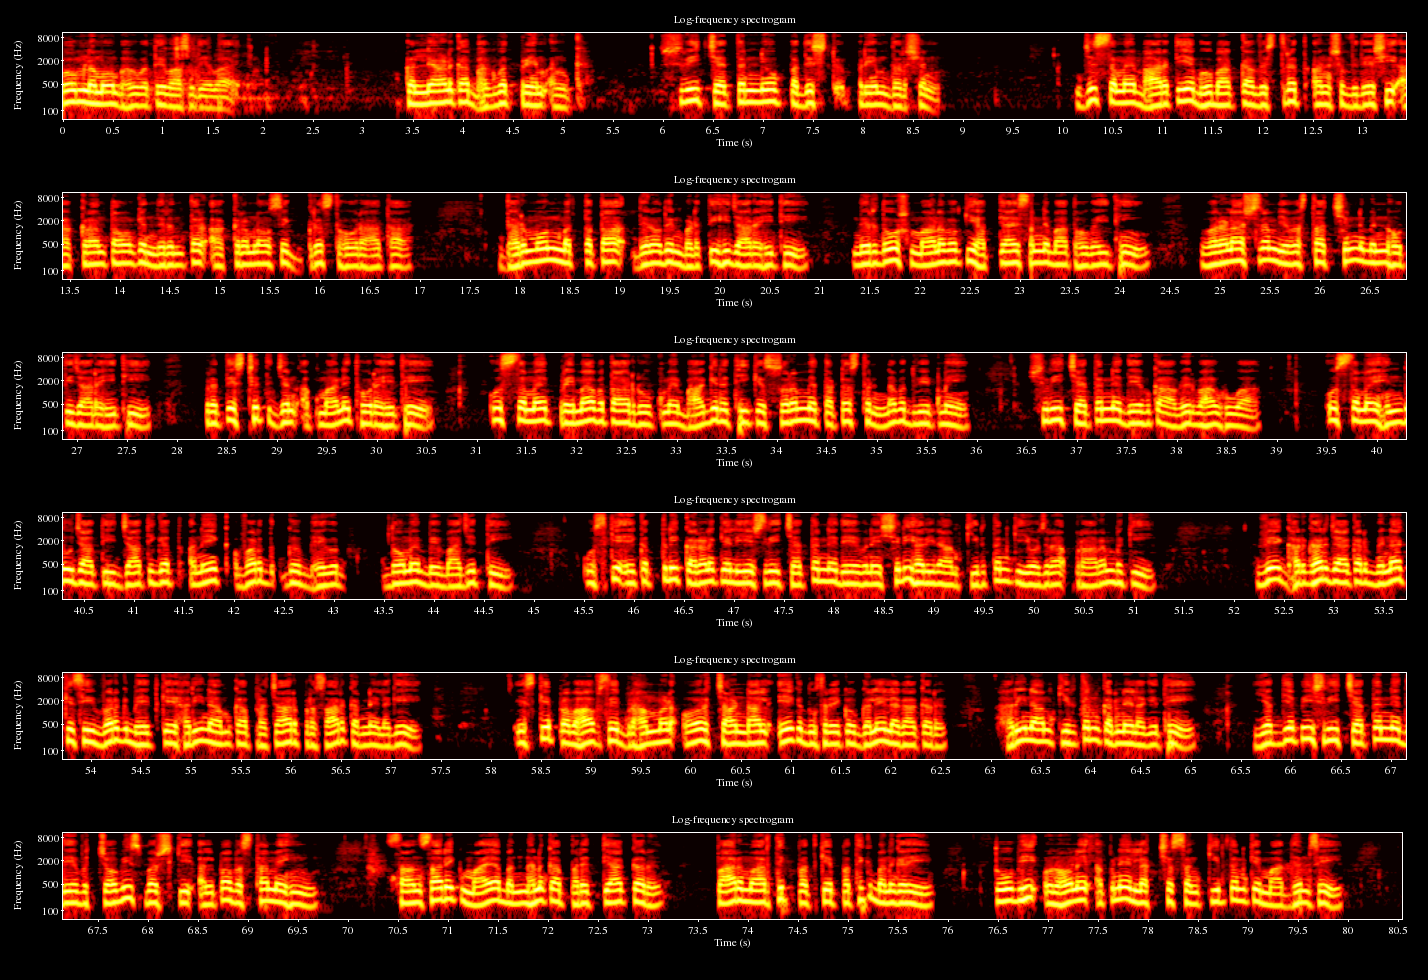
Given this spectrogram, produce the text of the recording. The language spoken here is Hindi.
ओम नमो भगवते वासुदेवाय। कल्याण का भगवत प्रेम अंक। श्री चैतन्योपदिष्ट प्रेम दर्शन। जिस समय भारतीय भूभाग का विस्तृत अंश विदेशी आक्रांताओं के निरंतर आक्रमणों से ग्रस्त हो रहा था, धर्मोन्मत्तता दिनों दिन बढ़ती ही जा रही थी, निर्दोष मानवों की हत्याएँ सन्य बात हो गई थीं, वर्णाश्रम व्यवस्था छिन्न भिन्न होती जा रही थी प्रतिष्ठित जन अपमानित हो रहे थे। उस समय प्रेमावतार रूप में भागीरथी के सुरम्य तटस्थ नवद्वीप में श्री चैतन्य देव का आविर्भाव हुआ। उस समय हिंदू जाति जातिगत अनेक वर्ग भेदों में विभाजित थी। उसके एकत्रीकरण के लिए श्री चैतन्य देव ने श्री हरि नाम कीर्तन की योजना प्रारंभ की। वे घर घर जाकर बिना किसी वर्ग भेद के हरि नाम का प्रचार प्रसार करने लगे। इसके प्रभाव से ब्राह्मण और चांडाल एक दूसरे को गले लगाकर हरि नाम कीर्तन करने लगे थे। यद्यपि श्री चैतन्य देव 24 वर्ष की अल्पावस्था में ही सांसारिक माया बंधन का परित्याग कर पारमार्थिक पथ के पथिक बन गए तो भी उन्होंने अपने लक्ष्य संकीर्तन के माध्यम से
